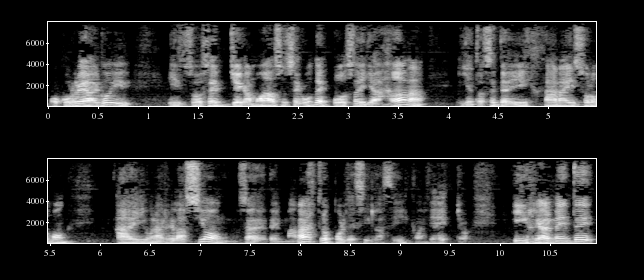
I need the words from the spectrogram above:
ocurre algo y, y entonces llegamos a su segunda esposa y a Hannah, y entonces de ahí Hannah y Solomon hay una relación, o sea, de manastros, por decirlo así, correcto. Y realmente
